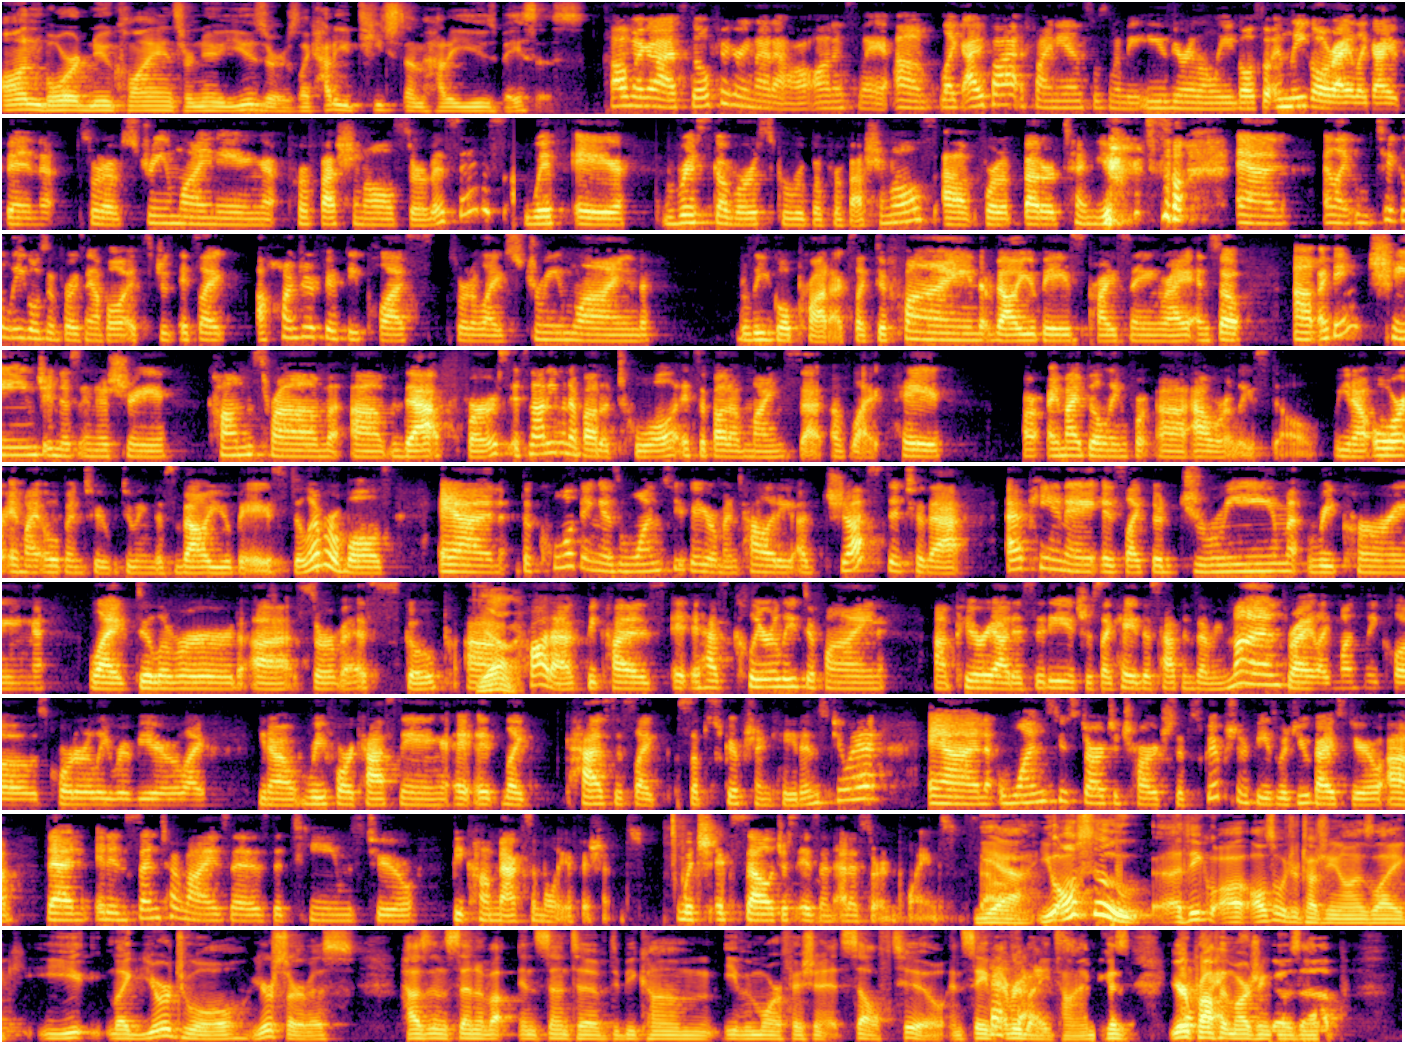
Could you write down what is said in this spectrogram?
onboard new clients or new users? Like, how do you teach them how to use Basis? Oh my God, still figuring that out, honestly. Um, like I thought finance was going to be easier than legal. So in legal, right, like I've been sort of streamlining professional services with a risk averse group of professionals uh, for a better 10 years. So, and and like take a LegalZoom, for example, it's just it's like 150 plus sort of like streamlined legal products, like defined value-based pricing, right? And so um, I think change in this industry comes from um, that first. It's not even about a tool; it's about a mindset of like, hey, are, am I billing for uh, hourly still? You know, or am I open to doing this value-based deliverables? And the cool thing is, once you get your mentality adjusted to that, FP&A is like the dream recurring, like delivered uh, service scope um, Yeah. product because it, it has clearly defined uh, periodicity. It's just like, hey, this happens every month, right? Like monthly close, quarterly review, like you know, reforecasting. It, it like has this like subscription cadence to it. And once you start to charge subscription fees, which you guys do, um, then it incentivizes the teams to become maximally efficient, which Excel just isn't at a certain point. So, Yeah. You also, I think, also what you're touching on is like you, like your tool, your service has an incentive incentive to become even more efficient itself too, and save That's everybody right. time because your That's profit right. margin goes up.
